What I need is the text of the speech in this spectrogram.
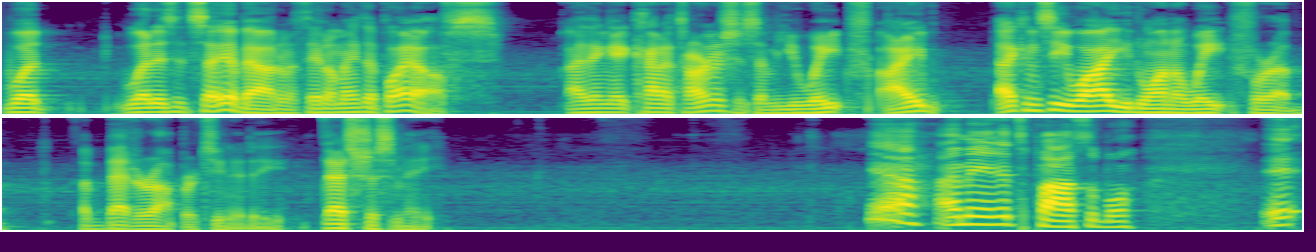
what what does it say about him if they don't make the playoffs? I think it kind of tarnishes him. You wait for I I can see why you'd want to wait for a, a better opportunity. That's just me. Yeah, I mean it's possible. It,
